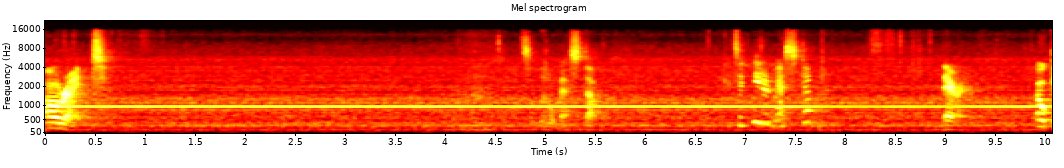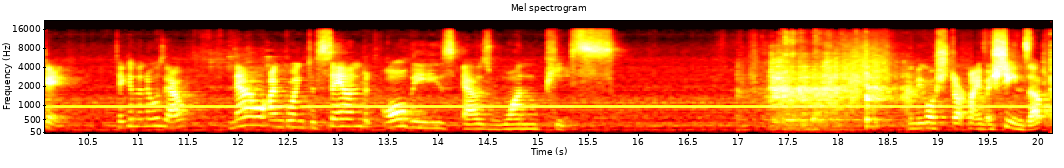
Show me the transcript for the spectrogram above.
All right. It's a little messed up. It's a little messed up. There. Okay, taking the nose out. Now I'm going to sand all these as one piece. Let me go start my machines up.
